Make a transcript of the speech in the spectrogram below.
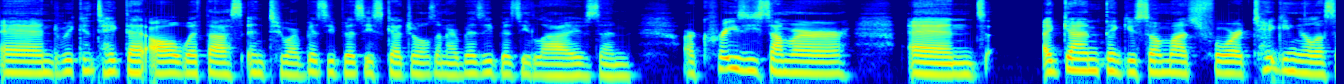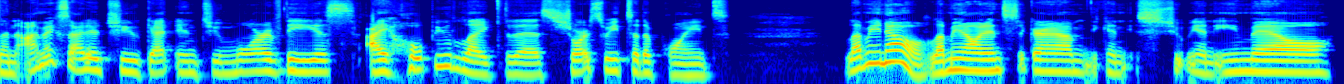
And we can take that all with us into our busy, busy schedules and our busy, busy lives and our crazy summer and Again, thank you so much for taking a listen. I'm excited to get into more of these. I hope you liked this short, sweet, to the point. Let me know. Let me know on Instagram. You can shoot me an email,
